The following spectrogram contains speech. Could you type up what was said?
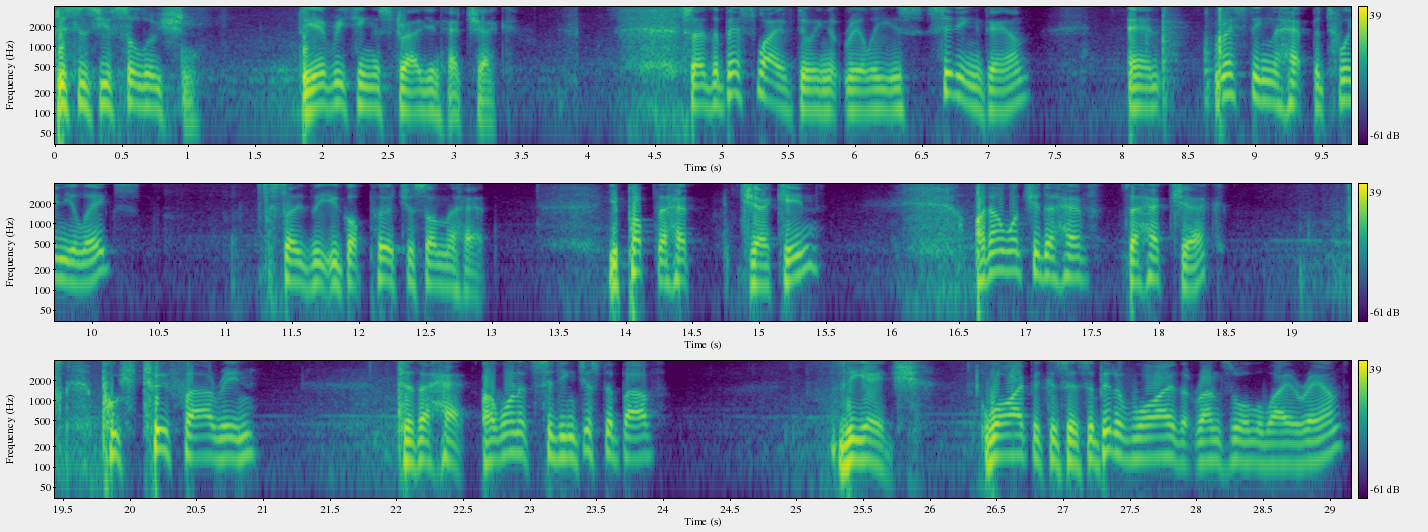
This is your solution. The Everything Australian Hat Jack. So the best way of doing it really is sitting down and resting the hat between your legs so that you've got purchase on the hat. You pop the hat jack in. I don't want you to have the hat jack pushed too far in to the hat. I want it sitting just above the edge. Why? Because there's a bit of wire that runs all the way around.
